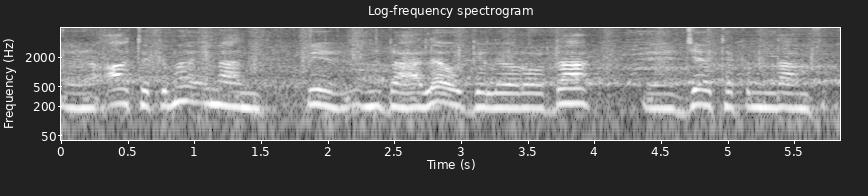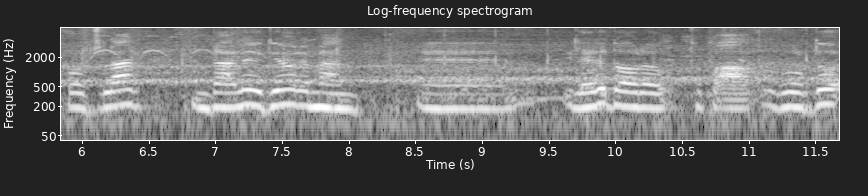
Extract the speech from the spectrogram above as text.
Ee, A takımı hemen bir müdahale o geliyor orada. Ee, C takımından futbolcular müdahale ediyor. Hemen e, ileri doğru topu vurdu.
